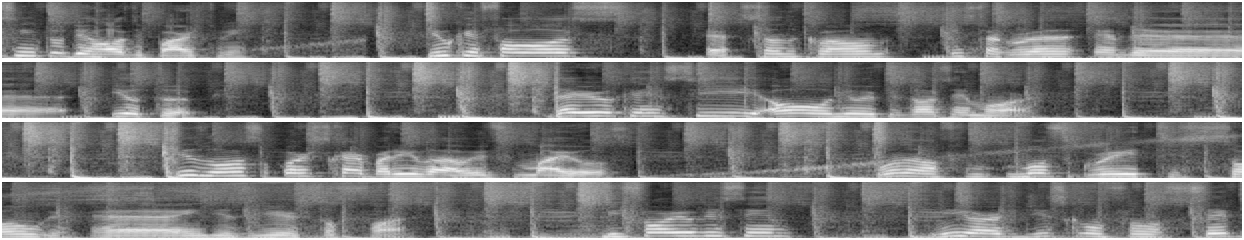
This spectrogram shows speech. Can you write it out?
Listening to the House Department. You can follow us at SoundCloud, Instagram, and uh, YouTube. There you can see all new episodes and more. This was Oscar Barilla with Miles, one of most great songs uh, in this year so far. Before you listen, New York Disco from Seb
